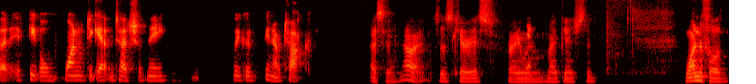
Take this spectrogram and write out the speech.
but if people wanted to get in touch with me, we could, you know, talk. I see. All right. Just curious for anyone who might be interested. Wonderful.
